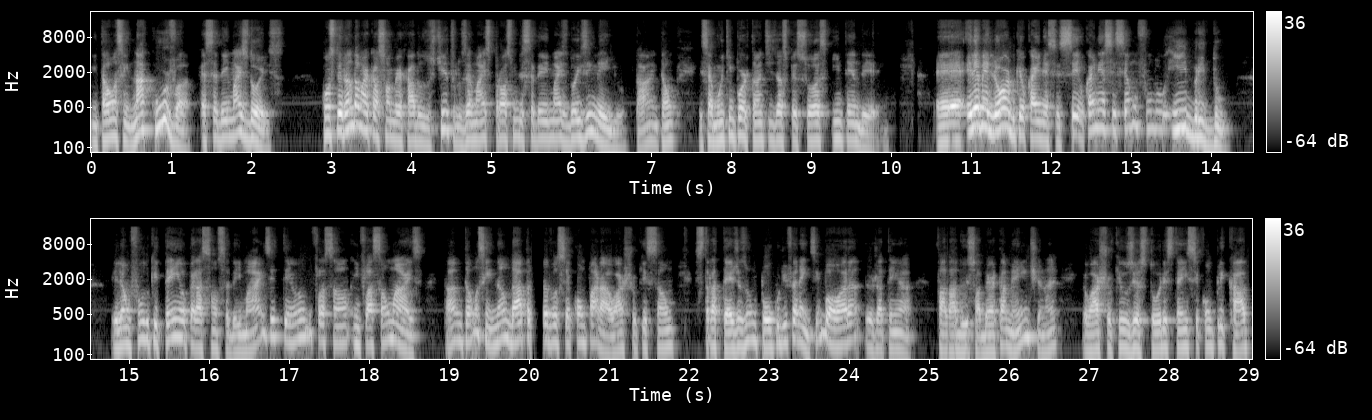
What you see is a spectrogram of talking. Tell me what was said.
Então, assim, na curva é CDI mais 2. Considerando a marcação a mercado dos títulos, é mais próximo de CDI mais 2,5, tá? Então, isso é muito importante das pessoas entenderem. É, ele é melhor do que o KNSC? O KNSC é um fundo híbrido. Ele é um fundo que tem operação CDI e tem inflação, inflação mais. Tá? Então, assim, não dá para você comparar. Eu acho que são estratégias um pouco diferentes. Embora eu já tenha falado isso abertamente, né? Eu acho que os gestores têm se complicado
